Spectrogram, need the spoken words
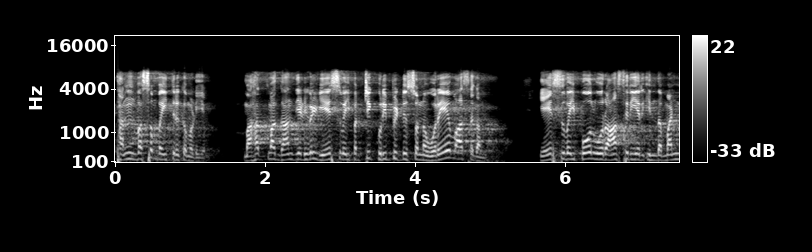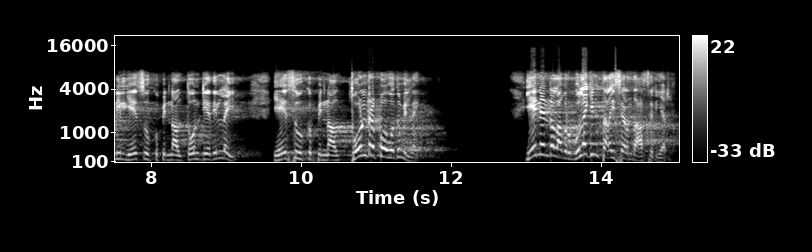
தன் வசம் வைத்திருக்க முடியும். மகாத்மா காந்தியடிகள் இயேசுவை பற்றி குறிப்பிட்டு சொன்ன ஒரே வாசகம் இயேசுவை போல் ஒரு ஆசிரியர் இந்த மண்ணில் இயேசுவுக்கு பின்னால் தோன்றியதில்லை. இயேசுவுக்கு பின்னால் தோன்றப் போவதும் இல்லை. ஏனென்றால் அவர் உலகின் தலை சிறந்த ஆசிரியர்.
